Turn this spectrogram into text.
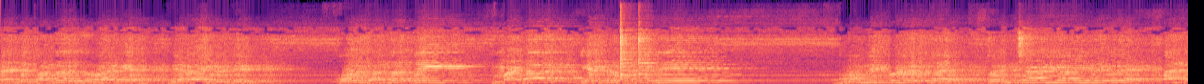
ரெண்டு தந்தம் இருக்குது பாருங்க விநாயகருக்கு. ஒரு தந்தத்தை மடார் என்று உடைத்து பூமிக்குள் இருக்கிற தொழிற்சாலையாக இருக்கிற அந்த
